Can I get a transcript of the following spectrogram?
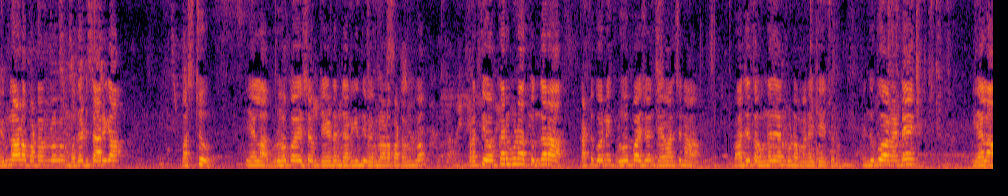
విమ్లాడ పట్టణంలో మొదటిసారిగా ఫస్ట్ ఇలా గృహప్రవేశం చేయడం జరిగింది విమ్లాడ పట్టణంలో. ప్రతి ఒక్కరు కూడా తొందర కట్టుకొని గృహప్రవేశం చేయవలసిన బాధ్యత ఉన్నది అని కూడా మనవి చేయొచ్చును ఎందుకు అనంటే ఇలా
